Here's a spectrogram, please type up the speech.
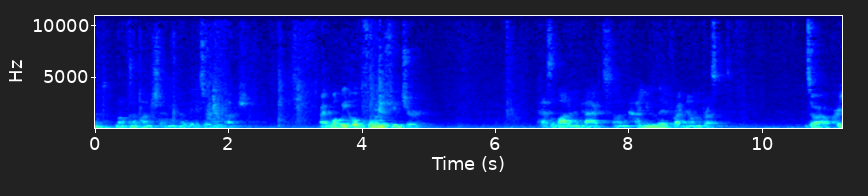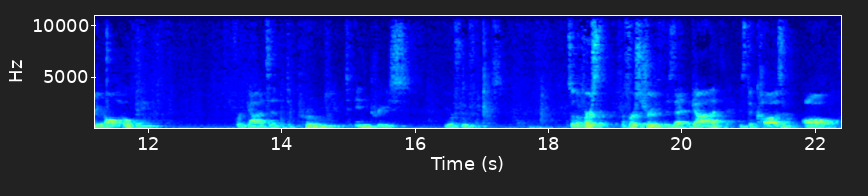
I'm not going to punish them, even though they deserve to be punished. Right? What we hope for in the future has a lot of impact on how you live right now in the present. So, are, are you at all hoping for God to, to prune you, to increase your fruitfulness? So the first, the first truth is that God is the cause of all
